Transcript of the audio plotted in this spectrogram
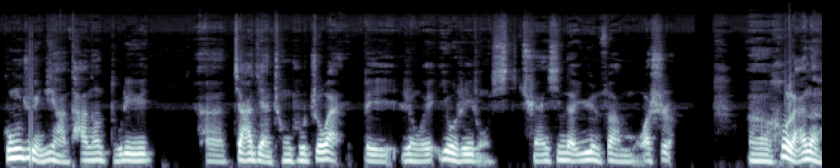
工具，你想它能独立于呃加减乘除之外，被认为又是一种全新的运算模式。呃，后来呢，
